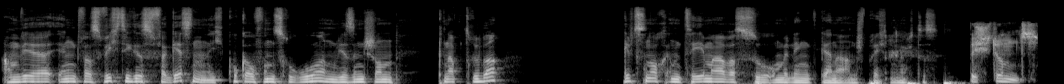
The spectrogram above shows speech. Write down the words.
Haben wir irgendwas Wichtiges vergessen? Ich gucke auf unsere Uhr und wir sind schon knapp drüber. Gibt's noch ein Thema, was du unbedingt gerne ansprechen möchtest? Bestimmt,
